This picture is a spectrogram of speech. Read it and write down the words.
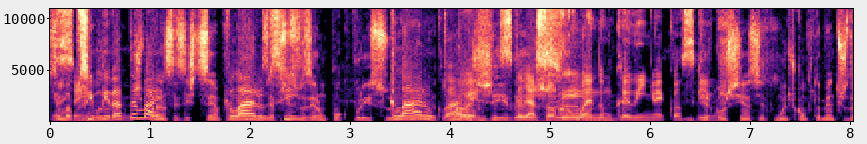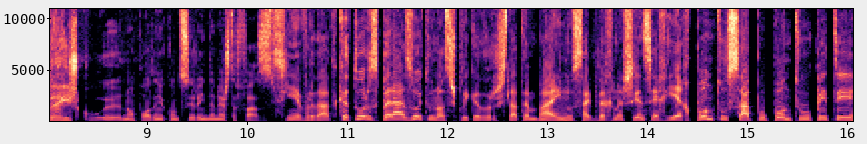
É uma Sim. possibilidade A também. esperança existe sempre, não é? Claro, mas é preciso sim. fazer um pouco por isso. Claro, eh, claro. Pois, medidas, se calhar só recuando um bocadinho é que e ter consciência de que muitos comportamentos de risco eh, não podem acontecer ainda nesta fase. Sim, é verdade. 14 para as 8, o nosso explicador está também no site da Renascença, rr.sapo.pt.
